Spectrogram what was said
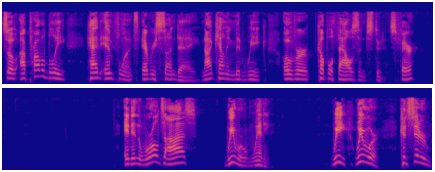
So, I probably had influence every Sunday, not counting midweek, over a couple thousand students. Fair? And in the world's eyes, we were winning. We, we were considered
